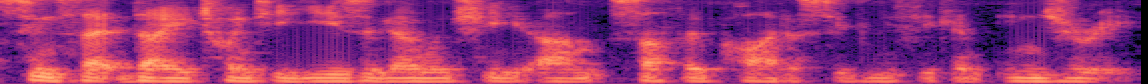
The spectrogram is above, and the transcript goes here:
since that day 20 years ago when she um, suffered quite a significant injury.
